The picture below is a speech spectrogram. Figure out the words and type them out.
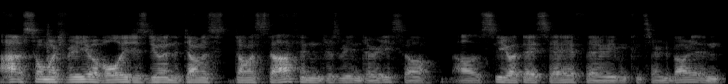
I have so much video of Olly just doing the dumbest, dumbest stuff and just being dirty. So I'll see what they say if they're even concerned about it. And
